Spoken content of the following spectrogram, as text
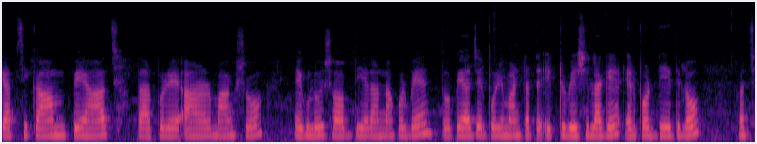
ক্যাপসিকাম, পেঁয়াজ, তারপরে আর মাংস, এগুলো সব দিয়ে রান্না করবে। তো পেঁয়াজের পরিমাণটা তো একটু বেশি লাগে। এরপর দিয়ে দিল হচ্ছে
